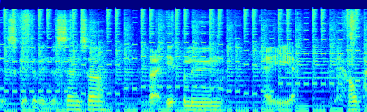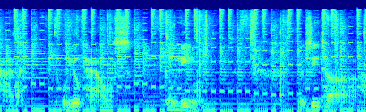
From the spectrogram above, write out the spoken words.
Let's get them in the center. That it balloon, a pal pad for your pals. Goldeen, Rosita,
